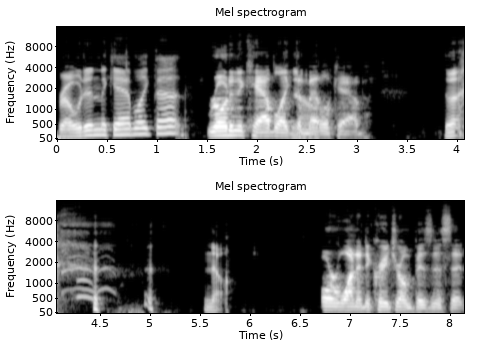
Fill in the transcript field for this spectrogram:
Rode in the cab like that? Rode in a cab like the metal cab. no. or wanted to create your own business that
